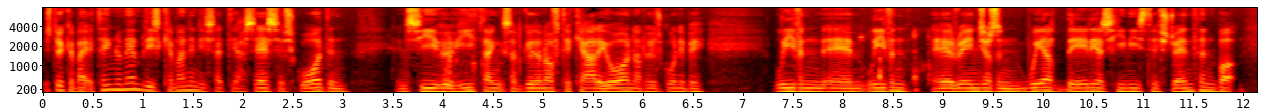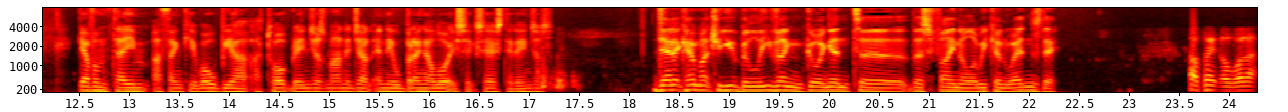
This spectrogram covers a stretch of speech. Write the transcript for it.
it's took a bit of time. Remember, he's come in and he's had to assess the squad and and see who he thinks are good enough to carry on, or who's going to be leaving um, leaving uh, Rangers and where the areas he needs to strengthen. But give him time, I think he will be a, a top Rangers manager, and he'll bring a lot of success to Rangers. Derek, how much are you believing going into this final a week on Wednesday? I think they'll win it.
